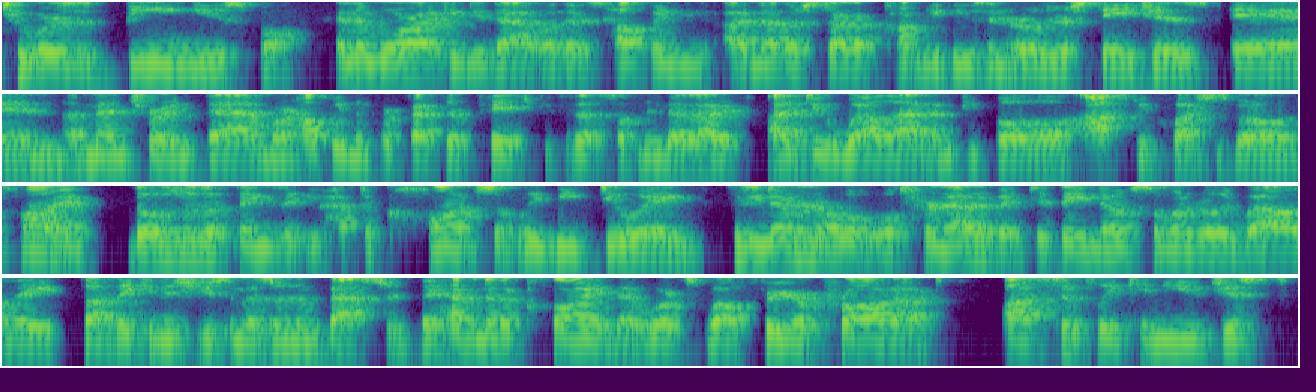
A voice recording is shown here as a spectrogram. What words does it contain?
two words is being useful. And the more I can do that, whether it's helping another startup company who's in earlier stages and mentoring them or helping them perfect their pitch, because that's something that I, I do well at and people ask me questions about all the time. Those are the things that you have to constantly be doing because you never know what will turn out of it. Did they know someone really well and they thought they can introduce them as an investor? Did they have another client that works well for your product? Uh, simply can you just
